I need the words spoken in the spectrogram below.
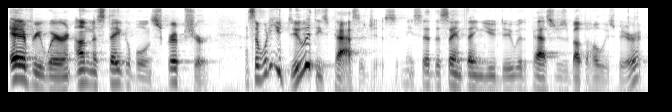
everywhere and unmistakable in Scripture? I said, What do you do with these passages? And he said, The same thing you do with the passages about the Holy Spirit.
